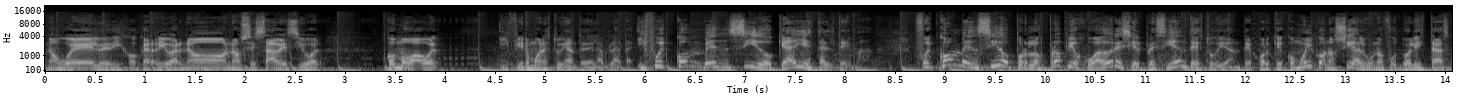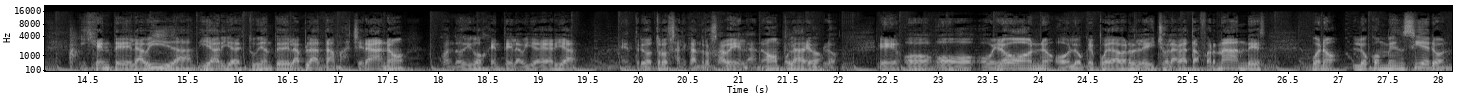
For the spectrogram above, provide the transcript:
no vuelve, dijo que River no, no se sabe si vuelve. ¿Cómo va a volver? Y firmó en Estudiante de La Plata. Y fue convencido, que ahí está el tema. Fue convencido por los propios jugadores y el presidente de Estudiante, porque como él conocía a algunos futbolistas y gente de la vida diaria de Estudiante de La Plata, Mascherano, cuando digo gente de la vida diaria, entre otros Alejandro Sabela, ¿no? Por Claro. ejemplo. Eh, o, o- o Verón, o lo que puede haberle dicho la gata Fernández. Bueno, lo convencieron.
